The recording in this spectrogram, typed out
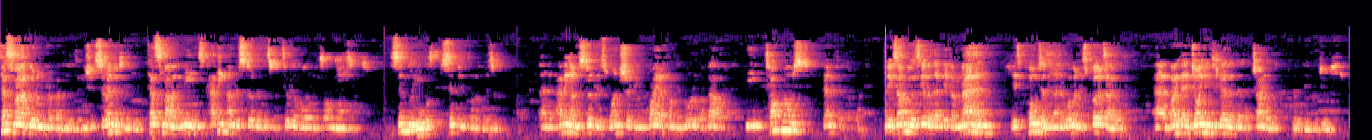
Tasmad Gurun Prapadyata. You should surrender to the Guru. Tasmad means having understood that this material world is all nonsense. Simply, simply full of misery. And having understood this, one should inquire from the Guru about the topmost benefit of life. the example is given that if a man is potent and a woman is fertile, uh, by their joining together, then a child will be produced.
